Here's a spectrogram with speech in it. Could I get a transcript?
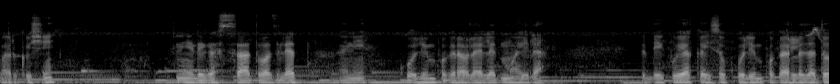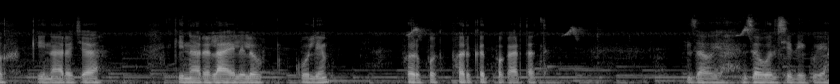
बारकुशी आणि देखा सात वाजल्यात आणि कोलिम पकडावं लागल्यात महिला. तर देखूया कैसं कोलिम पकडलं जातो किनाऱ्याच्या किनाऱ्याला आलेलं कोलिम फरप फरकत पकारतात. जाऊया जवळशी देखूया.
